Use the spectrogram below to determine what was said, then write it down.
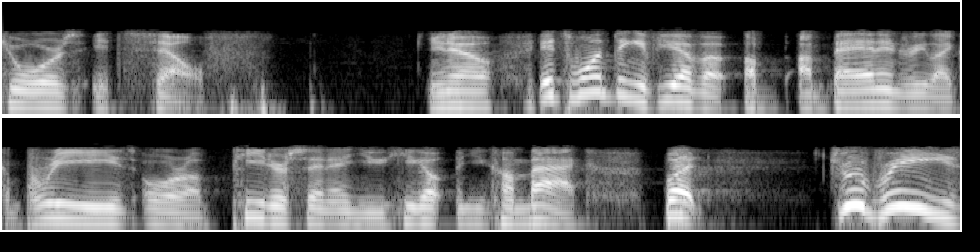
cures itself. You know, it's one thing if you have a, a, a bad injury like a Brees or a Peterson and you heal and you come back, but Drew Brees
